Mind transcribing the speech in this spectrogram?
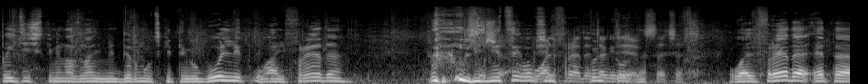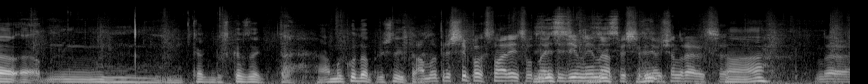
поэтическими названиями Бермудский треугольник, у Альфреда. Близнецы, в У общем, Альфреда это где, кстати? У Альфреда это как бы сказать-то, а мы куда пришли-то? А мы пришли посмотреть вот на эти Здесь- дивные здесь- надписи, здесь- мне очень нравится. А, Да.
